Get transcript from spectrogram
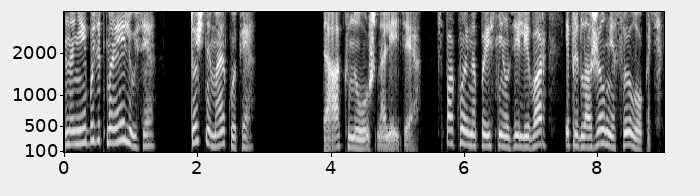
На ней будет моя иллюзия — Точная моя копия». «Так нужно, Лидия», — спокойно пояснил Зеливар и предложил мне свой локоть.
